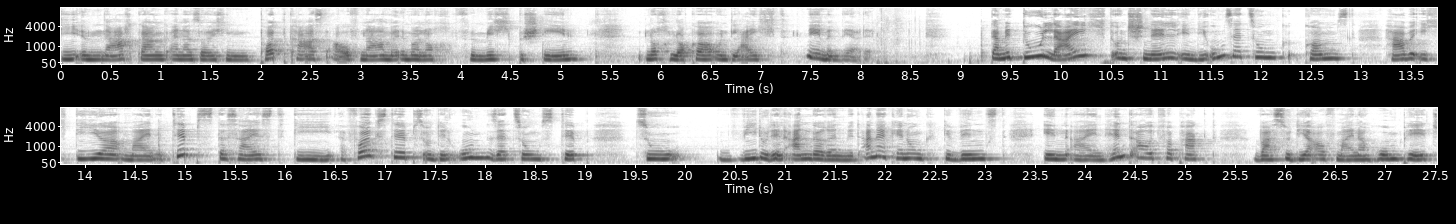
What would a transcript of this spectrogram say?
die im Nachgang einer solchen Podcast-Aufnahme immer noch für mich bestehen, noch locker und leicht nehmen werde. Damit du leicht und schnell in die Umsetzung kommst, habe ich dir meine Tipps, das heißt die Erfolgstipps und den Umsetzungstipp zu wie du den anderen mit Anerkennung gewinnst, in ein Handout verpackt, was du dir auf meiner Homepage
